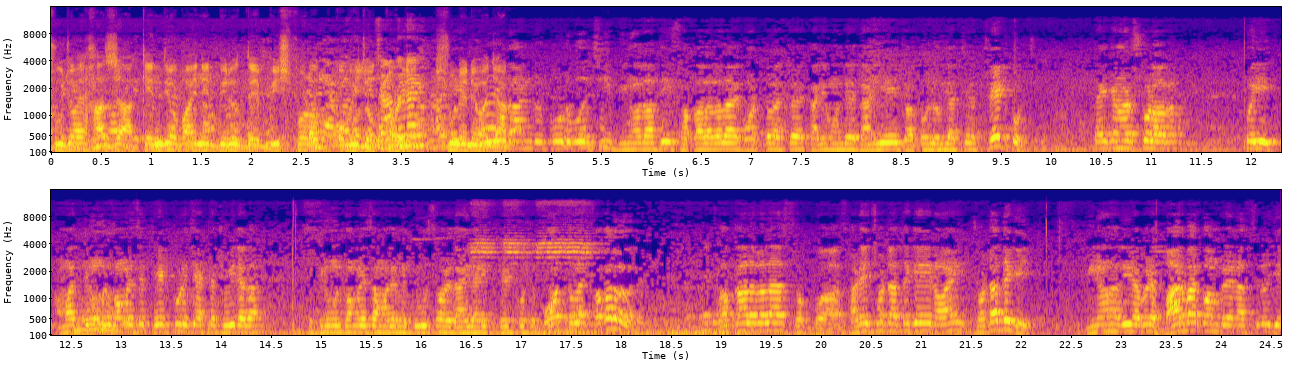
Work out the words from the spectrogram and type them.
সুজয় হাজরা কেন্দ্রীয় বাহিনীর বিরুদ্ধে বিস্ফোরক অভিযোগ করলেন। শুনে নেওয়া যাক। বলছি বিনোদাদি সকালবেলায় বটতলা চয় কালী মন্দিরে দাঁড়িয়ে যত লোক যাচ্ছে থ্রেট করছে। তাই কেন অ্যারেস্ট করা হবে না? তো আমার তৃণমূল কংগ্রেসে থ্রেট করেছে একটা ছবি দেখান তৃণমূল কংগ্রেস আমাদের মেদিনীপুর শহরে দাঁড়িয়ে দাঁড়িয়ে থ্রেট করছে বটতলায় সকালবেলা থেকে। সকালবেলা সাড়ে ছটা থেকে নয়, ছটা থেকে বিনোদাদির ব্যাপারে বারবার কমপ্লেন আসছিল যে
